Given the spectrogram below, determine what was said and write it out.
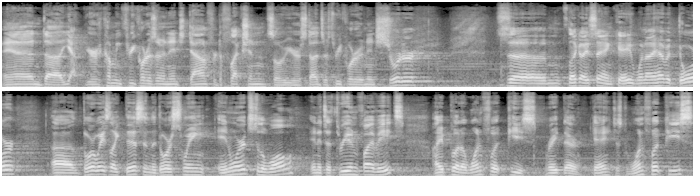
And uh, yeah, you're coming three quarters of an inch down for deflection, so your studs are three quarter an inch shorter. So, um, like I was saying, okay, when I have a door, uh, doorways like this and the doors swing inwards to the wall, and it's a three and five eighths, I put a one foot piece right there, okay? Just one foot piece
